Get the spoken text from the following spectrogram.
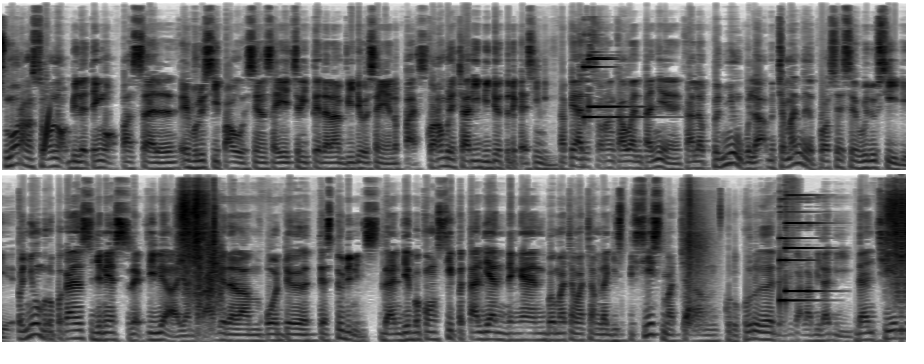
Semua orang seronok bila tengok pasal evolusi paus yang saya cerita dalam video saya yang lepas. Korang boleh cari video tu dekat sini. Tapi ada seorang kawan tanya, kalau penyu pula macam mana proses evolusi dia? Penyu merupakan sejenis reptilia yang berada dalam order Testudines dan dia berkongsi pertalian dengan bermacam-macam lagi spesies macam kura-kura dan juga labi-labi. Dan ciri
